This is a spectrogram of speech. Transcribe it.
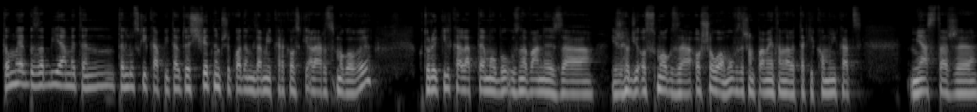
to my jakby zabijamy ten, ten ludzki kapitał. To jest świetnym przykładem dla mnie krakowski alarm smogowy, który kilka lat temu był uznawany za, jeżeli chodzi o smog, za oszołomów. Zresztą pamiętam nawet taki komunikat miasta, że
